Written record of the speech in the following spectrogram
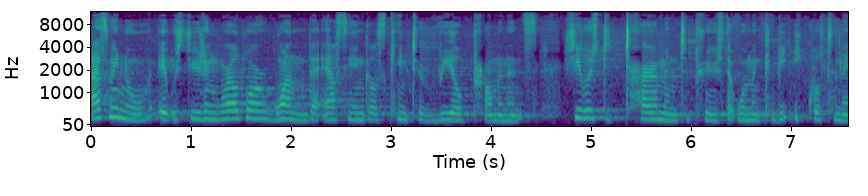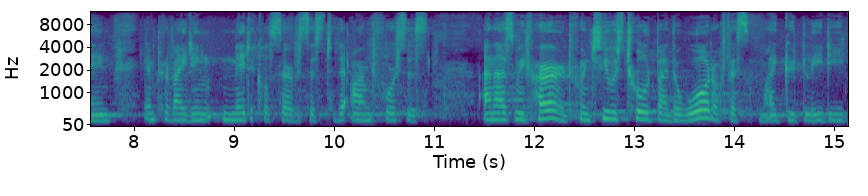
As we know, it was during World War I that Elsie Ingalls came to real prominence. She was determined to prove that women could be equal to men in providing medical services to the armed forces. And as we've heard, when she was told by the War Office, my good lady,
